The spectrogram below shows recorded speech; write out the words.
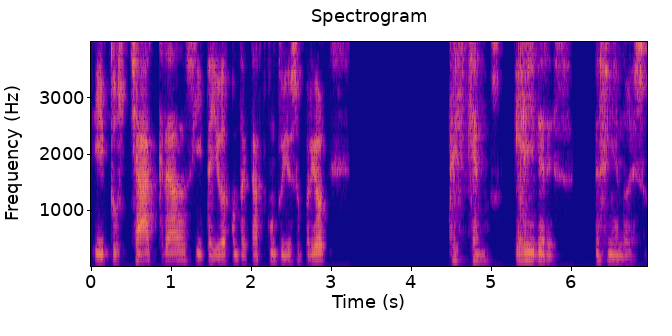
y tus chakras y te ayuda a contactar con tu yo superior. Cristianos, líderes, enseñando eso.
